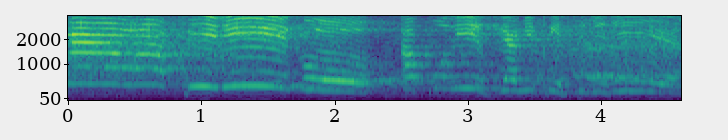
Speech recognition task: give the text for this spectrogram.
Não há perigo! A polícia me perseguiria!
